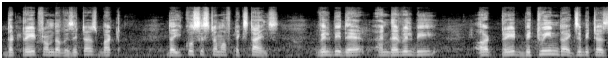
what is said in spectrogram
the trade from the visitors, but the ecosystem of textiles will be there, and there will be a trade between the exhibitors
